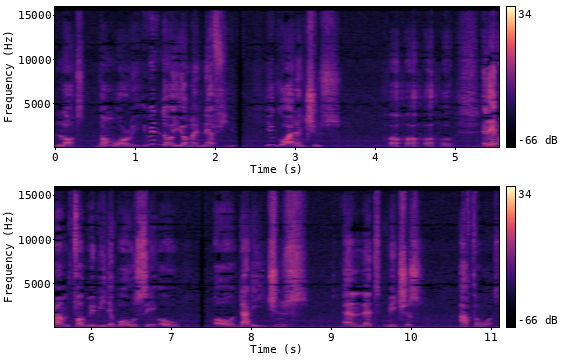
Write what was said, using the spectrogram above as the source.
Lot, don't worry. Even though you are my nephew, you go ahead and choose. and Abraham thought maybe the boy would say, oh, oh, daddy, choose and let me choose afterwards.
